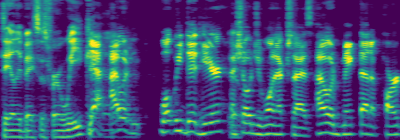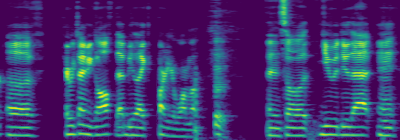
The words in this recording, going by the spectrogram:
daily basis for a week? Yeah, I would. What we did here, Yeah. I showed you one exercise. I would make that a part of every time you golf. That'd be like part of your warm up. Hmm. And so you would do that, and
